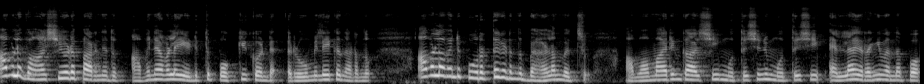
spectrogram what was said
അവൾ വാശിയോടെ പറഞ്ഞതും അവൻ അവളെ എടുത്ത് പൊക്കിക്കൊണ്ട് റൂമിലേക്ക് നടന്നു. അവൾ അവന്റെ പുറത്ത് കിടന്ന് ബഹളം വെച്ചു. അമ്മമാരും കാശിയും മുത്തശ്ശനും മുത്തശ്ശിയും എല്ലാം ഇറങ്ങി വന്നപ്പോൾ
